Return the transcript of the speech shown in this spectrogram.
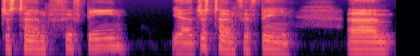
just turned 15. Yeah, just turned 15. Um,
